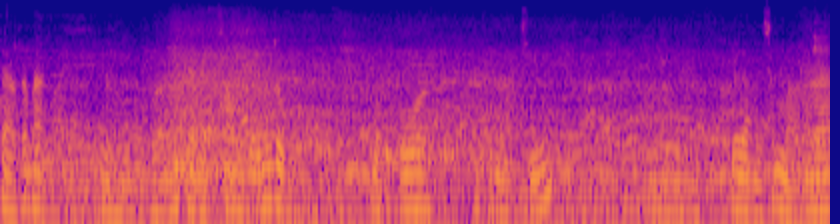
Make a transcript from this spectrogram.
Chào các bạn, mình vừa mới cài đặt xong cái ứng dụng bột cua 2019 Bây giờ mình sẽ mở nó ra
